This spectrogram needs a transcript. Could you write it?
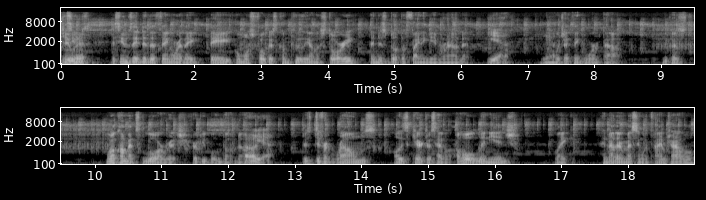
It to it. seems, it seems they did the thing where they they almost focused completely on the story, then just built a fighting game around it, Yeah, yeah. which I think worked out because Mortal Kombat's lore rich for people who don't know. Oh yeah, There's different realms. All these characters have a whole lineage, like, and now they're messing with time travel.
